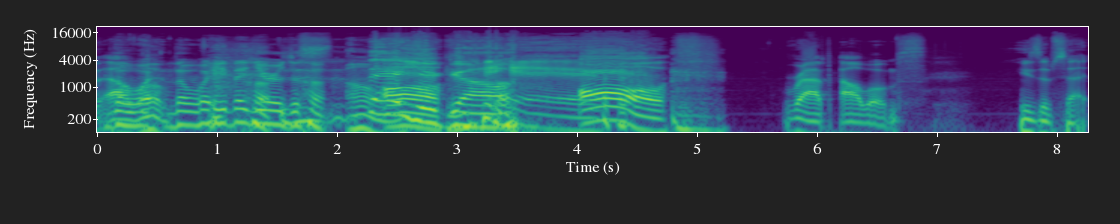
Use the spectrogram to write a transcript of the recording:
the, album, way, the way that you're just oh. There you go. all rap albums. He's upset.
